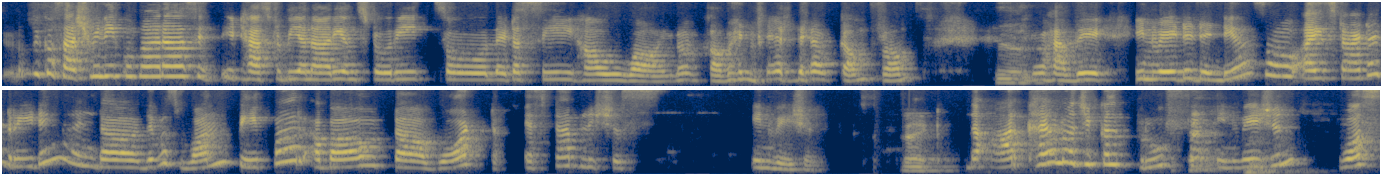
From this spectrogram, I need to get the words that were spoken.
You know, because ashwini kumaras it, it has to be an aryan story. So let us see how uh, you know how and where they have come from. Yeah. you know have they invaded india? So i started reading and uh, there was one paper about uh, what establishes invasion. Right. the archaeological proof for invasion was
